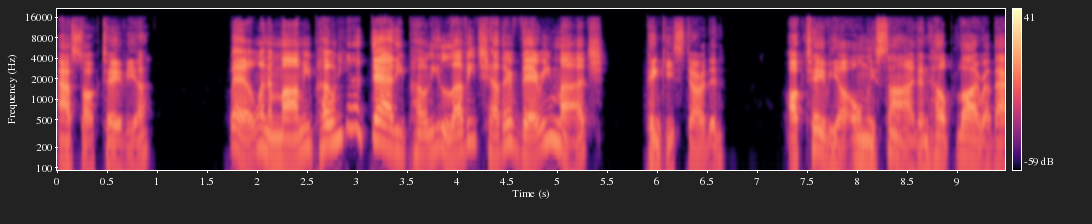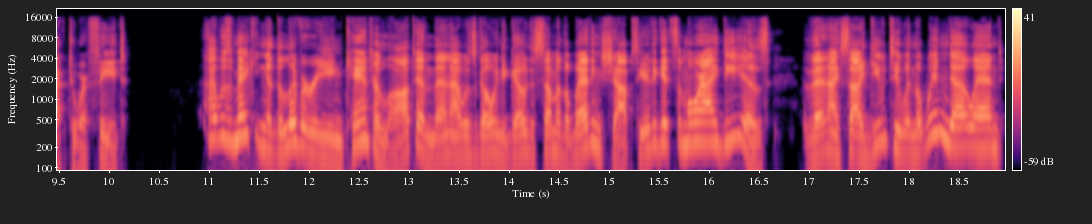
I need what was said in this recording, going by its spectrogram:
asked Octavia. Well, when a mommy pony and a daddy pony love each other very much, Pinkie started. Octavia only sighed and helped Lyra back to her feet. I was making a delivery in Canterlot, and then I was going to go to some of the wedding shops here to get some more ideas. Then I saw you two in the window, and...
